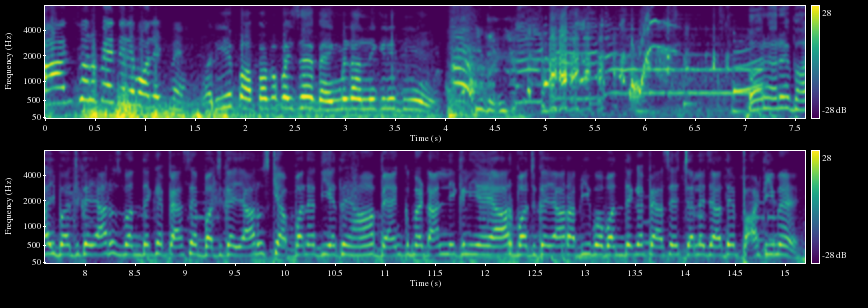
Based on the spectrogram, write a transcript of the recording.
पाँच सौ रूपए तेरे वॉलेट में। अरे ये पापा का पैसा है बैंक में डालने के लिए दिए। और अरे भाई, बच गए यार उस बंदे के पैसे, बच गए यार, उसके अब्बा ने दिए थे। हाँ बैंक में डालने के लिए यार, बच गए यार, अभी वो बंदे के पैसे चले जाते पार्टी में।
